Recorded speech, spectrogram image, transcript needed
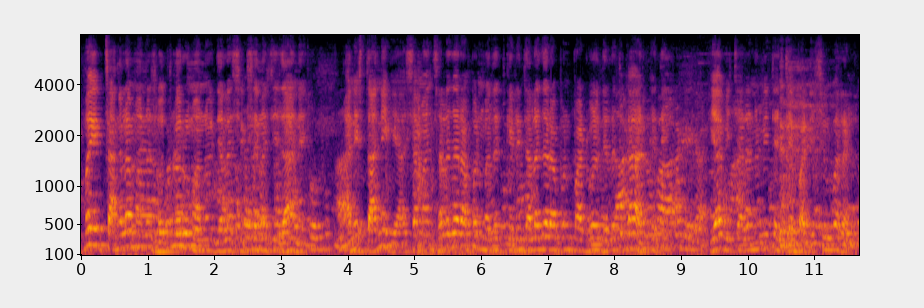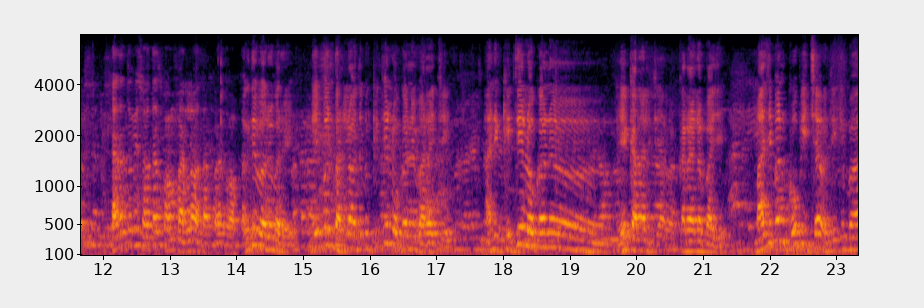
मग एक चांगला माणूस होतकरू माणूस ज्याला शिक्षणाची जाण आहे आणि स्थानिक आहे अशा माणसाला जर आपण मदत केली त्याला जर आपण पाठबळ दिलं तर काय हरकत आहे? या विचारानं मी त्यांच्या पाठीशी उभं राहिलो. दादा तुम्ही स्वतःच फॉर्म भरला होता परत अगदी बरोबर आहे. मी पण भरला होता पण किती लोकांनी भरायची? आणि किती लोकांना हे करायला करायला पाहिजे? माझी पण खूप इच्छा होती की बा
